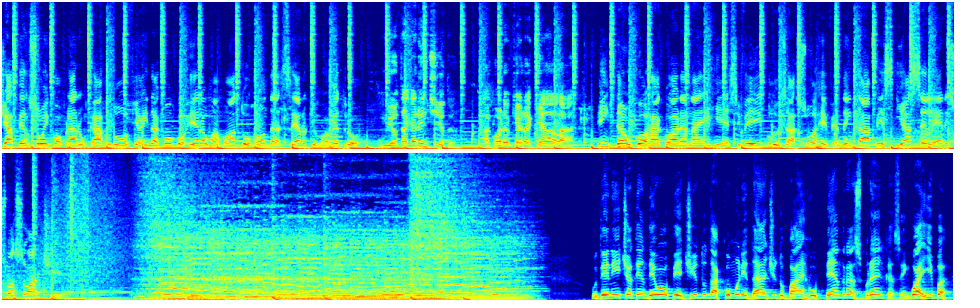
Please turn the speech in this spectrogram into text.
Já pensou em comprar um carro novo e ainda concorrer a uma moto Honda 0 km? O meu tá garantido. Agora eu quero aquela lá. Então corra agora na RS Veículos, a sua revenda em Tapes e acelere sua sorte. O DENIT atendeu ao pedido da comunidade do bairro Pedras Brancas, em Guaíba,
